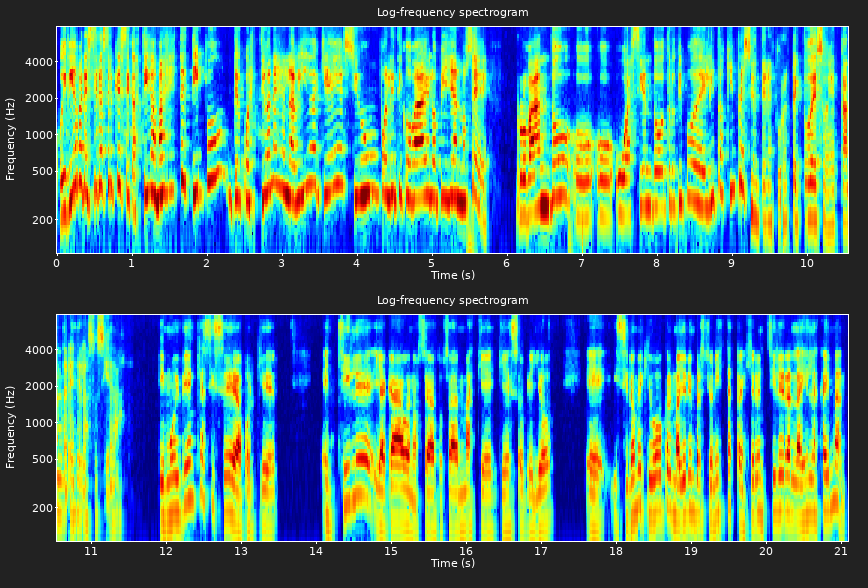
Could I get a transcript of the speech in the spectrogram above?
Hoy día pareciera ser que se castiga más este tipo de cuestiones en la vida que si un político va y lo pillan, no sé, robando o, o haciendo otro tipo de delitos. ¿Qué impresión tienes tú respecto de esos estándares de la sociedad? Y muy bien que así sea, porque en Chile, y acá, bueno, o sea, tú sabes más que, eso que yo, eh, y si no me equivoco, el mayor inversionista extranjero en Chile eran las Islas Caimán,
